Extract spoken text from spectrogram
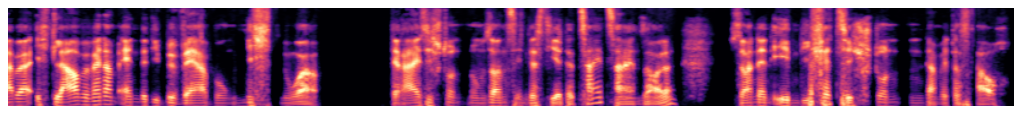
Aber ich glaube, wenn am Ende die Bewerbung nicht nur 30 Stunden umsonst investierte Zeit sein soll, sondern eben die 40 Stunden, damit das auch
